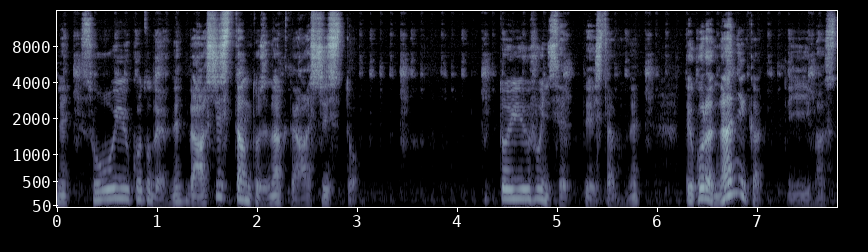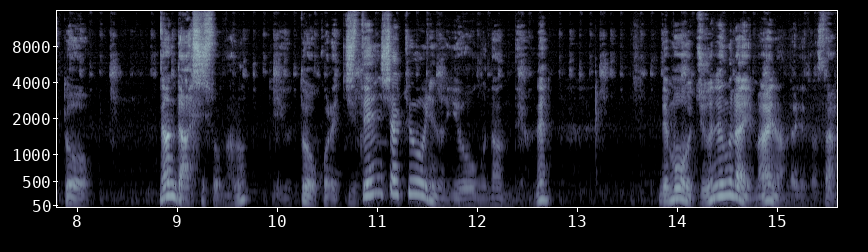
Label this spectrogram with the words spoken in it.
ね。そういうことだよね。アシスタントじゃなくてアシストというふうに設定したのね。で、これは何かって言いますと、なんでアシストなの？っていうと、これ自転車競技の用語なんだよね。で、もう10年ぐらい前なんだけどさ、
